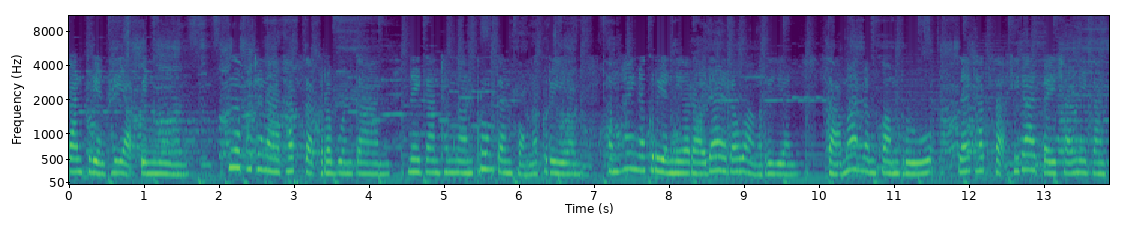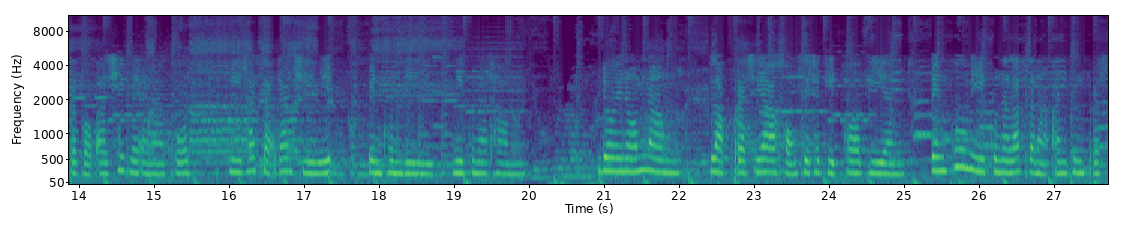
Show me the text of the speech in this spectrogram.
การเปลี่ยนขยะเป็นเงิน เพื่อพัฒนาทักษะกระบวนการในการทำงานร่วมกันของนักเรียนทำให้นักเรียนมีรายได้ระหว่างเรียน สามารถนำความรู้ และทักษะที่ได้ไปใช้ในการประกอบอาชีพในอนาคต มีทักษะด้านชีวิต เป็นคนดี มีคุณธรรม โดยน้อมนำหลักปรัชญาของเศรษฐกิจพอเพียง เป็นผู้มีคุณลักษณะอันพึงประส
